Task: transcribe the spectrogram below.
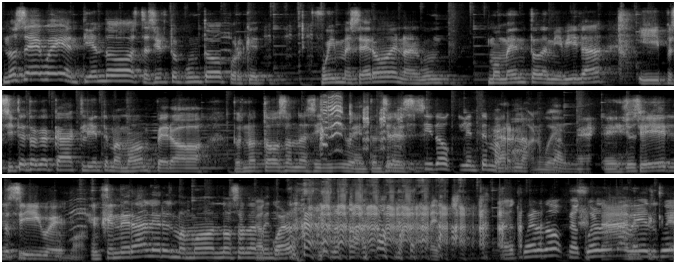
No sé, güey, entiendo hasta cierto punto porque fui mesero en algún momento de mi vida y pues sí te toca cada cliente mamón, pero pues no todos son así, güey. Yo sí he Entonces... sido cliente mamón, güey. Yo sí tú sí, güey. En general eres mamón, no Me solamente. acuerdo. me acuerdo, me acuerdo Ah, una no vez, güey.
